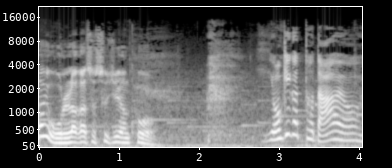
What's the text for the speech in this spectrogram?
아니 올라가서 쓰지 않고 여기가 더 나아요.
